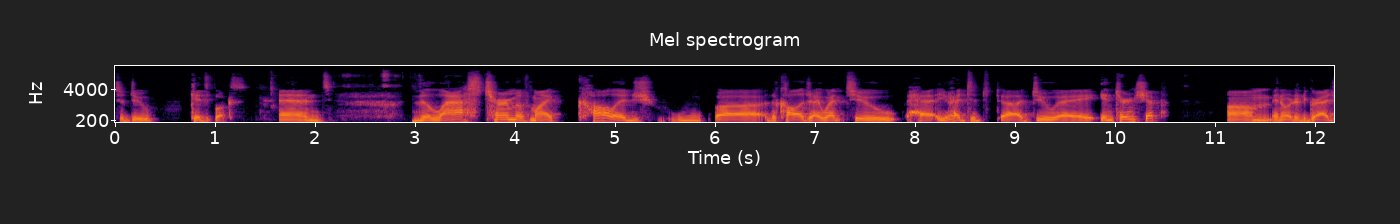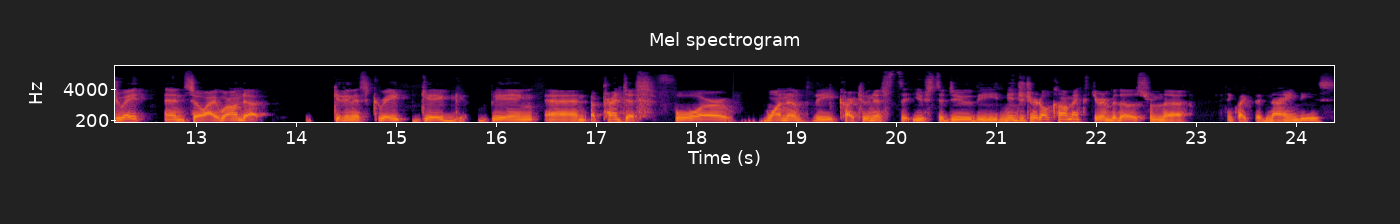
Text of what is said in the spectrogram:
to do kids books. And the last term of my college, uh, the college I went to, ha- you had to uh, do a internship um, in order to graduate, and so I wound up getting this great gig being an apprentice for one of the cartoonists that used to do the Ninja Turtle comics. Do you remember those from the, I think like the 90s?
